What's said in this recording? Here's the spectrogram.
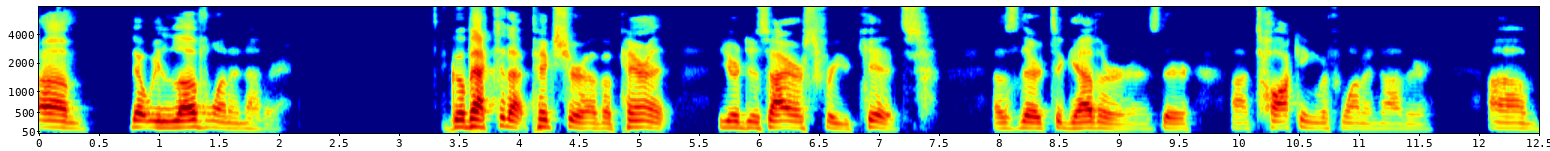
um, that we love one another. Go back to that picture of a parent, your desires for your kids as they're together, as they're uh, talking with one another. Um,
